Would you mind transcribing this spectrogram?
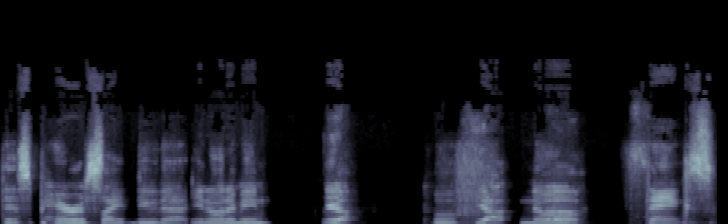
this parasite do that. You know what I mean? yeah, Oof. yeah. No, Uh, thanks.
